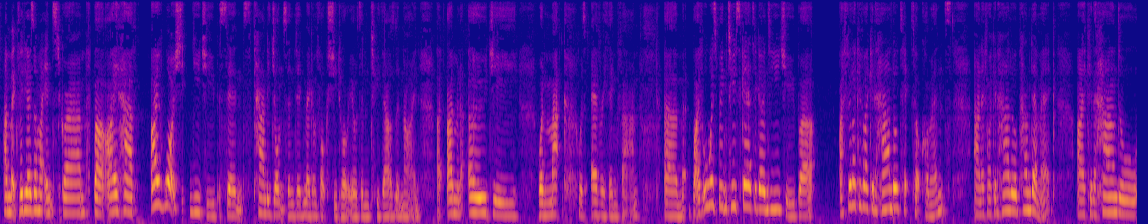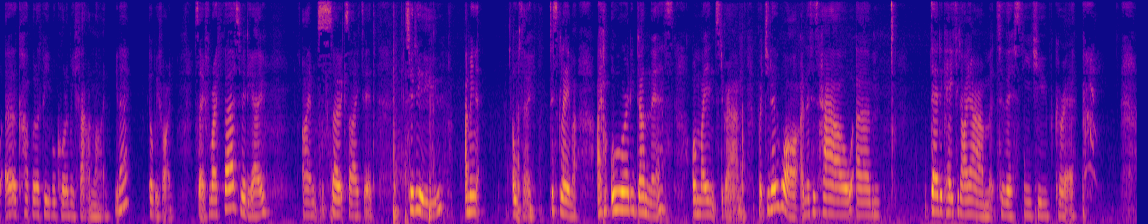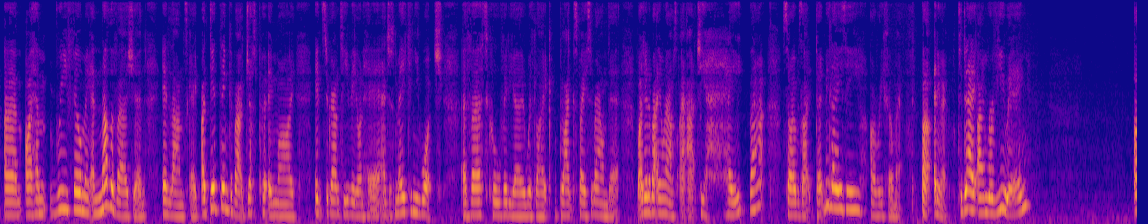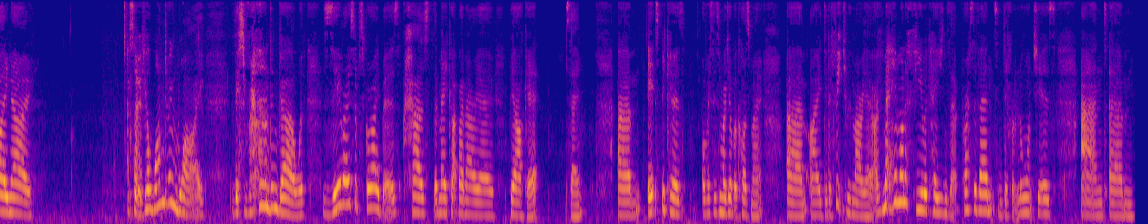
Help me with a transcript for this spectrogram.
I make videos on my Instagram, but I have I've watched YouTube since Kandee Johnson did Megan Fox tutorials in 2009. Like, I'm an OG when Mac was everything fan. Um, but I've always been too scared to go into YouTube. But I feel like if I can handle TikTok comments and if I can handle a pandemic, I can handle a couple of people calling me fat online. You know, it'll be fine. So for my first video, I'm so excited to do, I mean, also, disclaimer, I've already done this on my Instagram, but you know what? And this is how um, dedicated I am to this YouTube career. um, I am refilming another version in landscape. I did think about just putting my Instagram TV on here and just making you watch a vertical video with like blank space around it. But I don't know about anyone else. I actually hate that. So I was like, don't be lazy. I'll refilm it. But anyway, today I'm reviewing. I know. So if you're wondering why this random girl with zero subscribers has the Makeup by Mario PR kit, same. Um, it's because obviously it's my job at Cosmo. Um, I did a feature with Mario. I've met him on a few occasions at press events and different launches and um,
